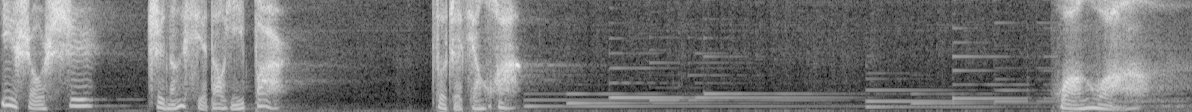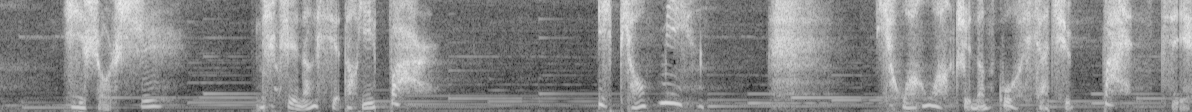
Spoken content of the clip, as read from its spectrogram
一首诗只能写到一半儿。作者江花。往往一首诗，你只能写到一半儿；一条命，也往往只能过下去半截。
